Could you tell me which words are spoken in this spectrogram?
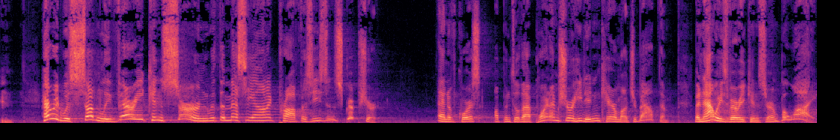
Herod was suddenly very concerned with the messianic prophecies in Scripture. And of course, up until that point, I'm sure he didn't care much about them. But now he's very concerned. But why?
